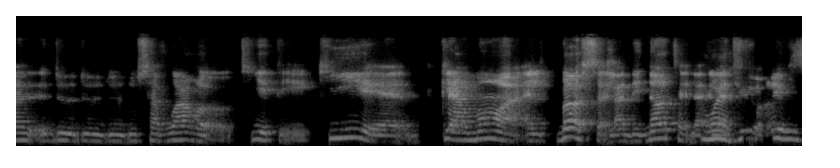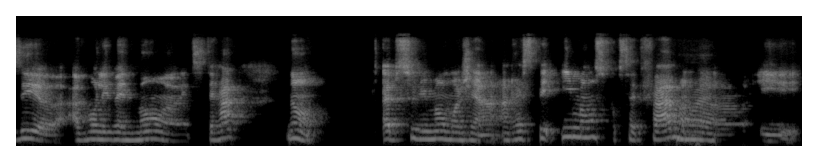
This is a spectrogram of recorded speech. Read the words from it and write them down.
de, de, de, savoir qui était qui. Et clairement, elle bosse, elle a des notes, elle, a dû réviser avant l'événement, etc. Non, absolument. Moi, j'ai un, un, respect immense pour cette femme. et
